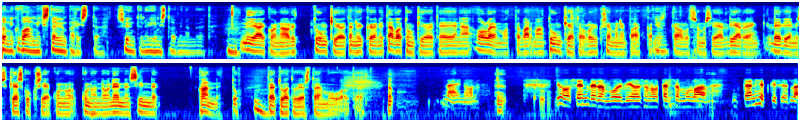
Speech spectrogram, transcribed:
on niin kuin valmiiksi sitä ympäristöä syntynyt ihmistoiminnan myötä. Hmm. Niin aikoina oli tunkijoita, nykyään niin tavotunkijoita ei enää ole, mutta varmaan tunkiot on ollut yksi sellainen paikka, missä on ollut sellaisia lierojen leviämiskeskuksia, kun, kunhan ne on ennen sinne kannettu hmm. tai tuotu jostain muualta. No. Näin on. Joo, sen verran voi vielä sanoa tässä mulla tämänhetkisellä,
